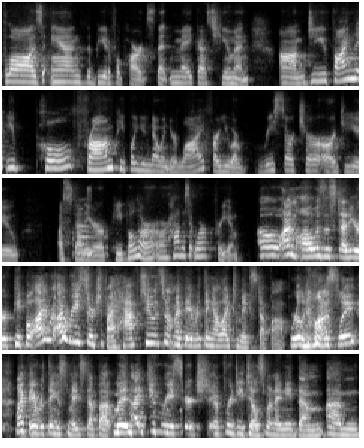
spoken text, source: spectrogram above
flaws and the beautiful parts that make us human um, do you find that you pull from people you know in your life? Are you a researcher or do you a studier of people or, or how does it work for you Oh, I'm always a studier of people. I, I research if I have to. It's not my favorite thing. I like to make stuff up, really, honestly. My favorite thing is to make stuff up, but I do research uh, for details when I need them. Um,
